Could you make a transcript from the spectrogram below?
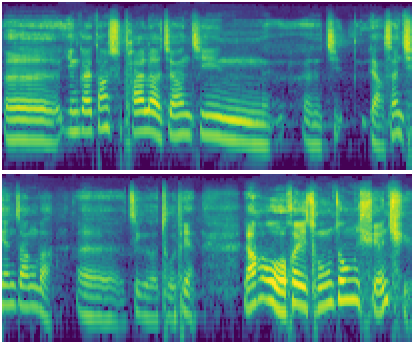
呃，应该当时拍了将近呃几两三千张吧，呃，这个图片，然后我会从中选取，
